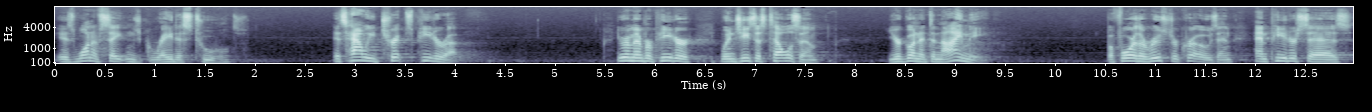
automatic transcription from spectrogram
is one of Satan's greatest tools. It's how he trips Peter up. You remember Peter when Jesus tells him, You're going to deny me before the rooster crows. And, and Peter says,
